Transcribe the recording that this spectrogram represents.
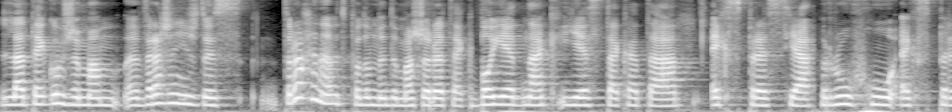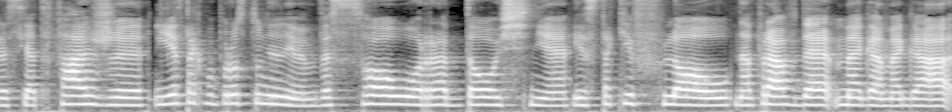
dlatego, że mam wrażenie, że to jest trochę nawet podobne do mażoretek, bo jednak jest taka ta ekspresja ruchu, ekspresja twarzy jest tak po prostu, nie, nie wiem, wesoło, radośnie, jest takie flow, naprawdę mega, mega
